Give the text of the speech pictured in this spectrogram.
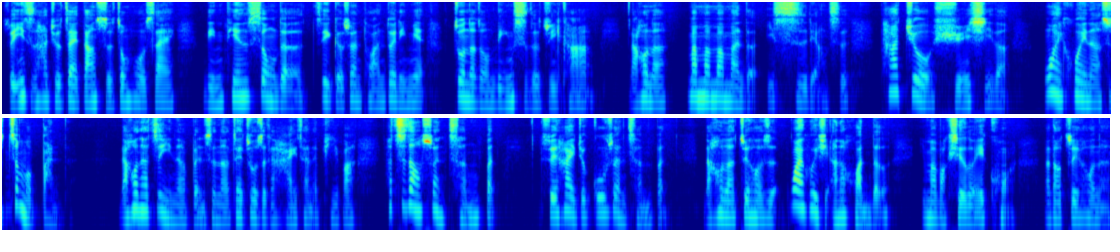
所以因此他就在当时中破塞。林天颂的这个算团队里面做那种临时的追卡，然后呢，慢慢慢慢的一次两次，他就学习了外汇呢是这么办的。然后他自己呢本身呢在做这个海产的批发，他知道算成本，所以他也就估算成本。然后呢，最后是外汇是按照还的，伊嘛把写了一款，那到最后呢，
